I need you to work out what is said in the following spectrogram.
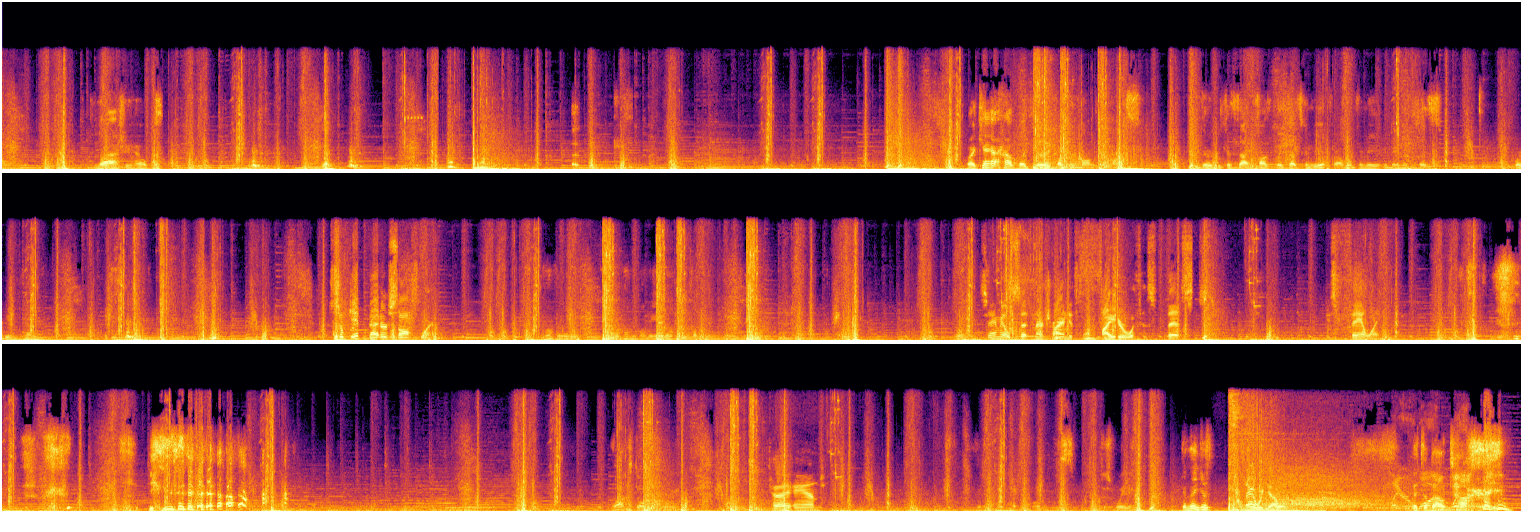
That actually helps. Or I can't have like very fucking long rounds. either because that cause like that's gonna be a problem for me mainly because recording time, which is weird. So get better software. No, I don't have money. I don't fucking. Samuel's sitting there trying to fight her with his fists. He's failing. Oh, I'm still recording. Okay, and I'm gonna put back all of these. Just waiting. Can they just? there we go. Player It's about time.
